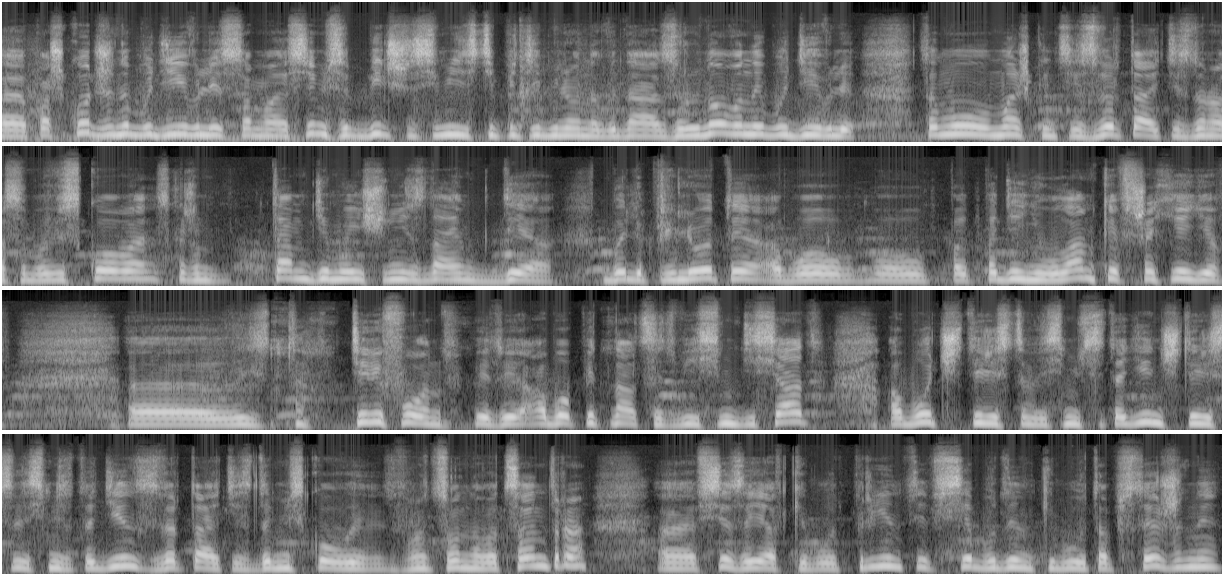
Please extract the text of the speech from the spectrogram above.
е, пошкоджені будівлі, саме 70, більше 75 мільйонів на зруйновані будівлі. Тому мешканці звертайтесь до нас обов'язково, скажімо, там, де ми ще не знаємо, де були прильоти або, падіння уламків шахедів. Телефон або 1580, або 481, 481. Звертайтесь до міського інформаційного центру. Е, Всі заявки будуть прийняті, всі будинки будуть обстежені.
